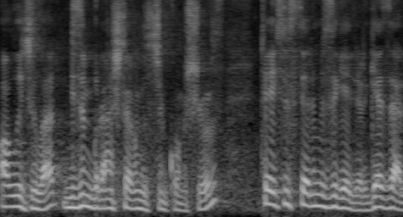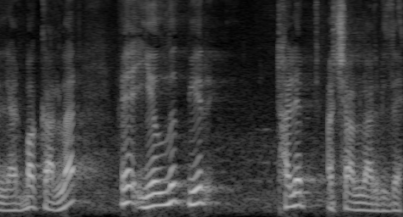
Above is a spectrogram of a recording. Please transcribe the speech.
alıcılar, bizim branşlarımız için konuşuyoruz. Tesislerimizi gelir, gezerler, bakarlar ve yıllık bir talep açarlar bize.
